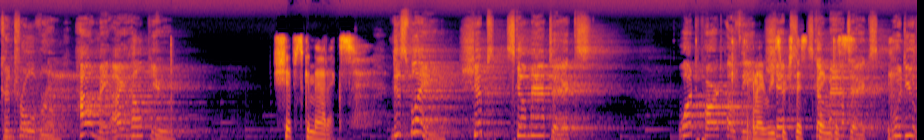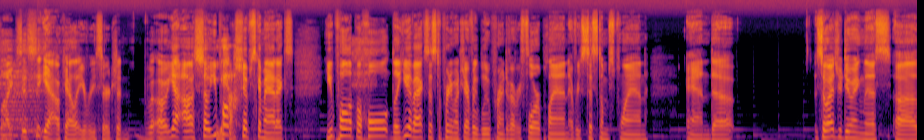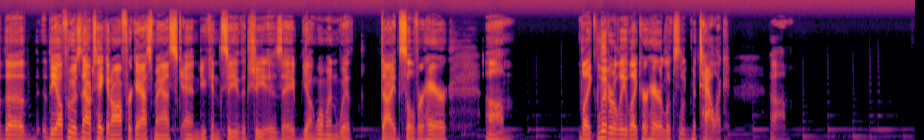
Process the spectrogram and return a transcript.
control room. How may I help you? Ship schematics. Displaying ship's schematics. What part of the Can I research this thing just- schematics would you like to see? Yeah, okay, I'll let you research it. Oh yeah, uh, so you pull up Yeah. the ship schematics. You pull up a whole like you have access to pretty much every blueprint of every floor plan, every systems plan, and uh, so as you're doing this, uh, the the elf who has now taken off her gas mask, and you can see that she is a young woman with dyed silver hair, um, like literally, like her hair looks like metallic, um,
